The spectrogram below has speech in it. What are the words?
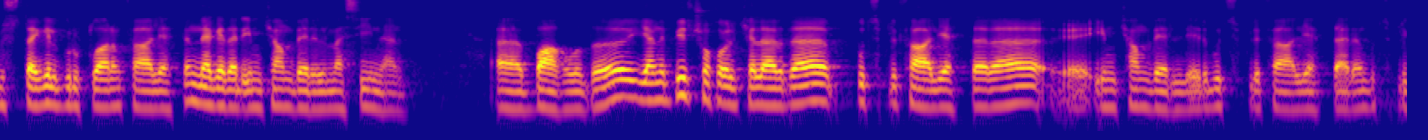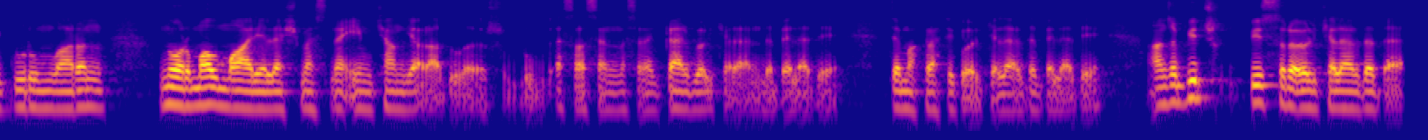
müstəqil qrupların fəaliyyətinə nə qədər imkan verilməsi ilə e, bağlıdır. Yəni bir çox ölkələrdə bu tipli fəaliyyətlərə e, imkan verilir. Bu tipli fəaliyyətlərin, bu tipli qurumların normal maliyyələşməsinə imkan yaradılır. Bu əsasən məsələn qərb ölkələrində belədir, demokratik ölkələrdə belədir. Ancaq bir bir sıra ölkələrdə də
